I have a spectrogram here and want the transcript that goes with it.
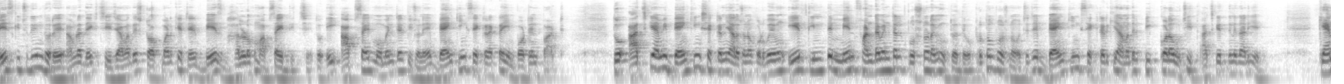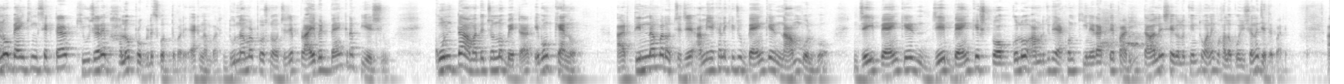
বেশ কিছুদিন ধরে আমরা দেখছি যে আমাদের স্টক মার্কেটের বেশ ভালো রকম আপসাইড দিচ্ছে। তো এই আপসাইড মোমেন্টের পিছনে ব্যাংকিং সেক্টর একটা ইম্পর্টেন্ট পার্ট তো আজকে আমি ব্যাংকিং সেক্টর নিয়ে আলোচনা করব এবং এর তিনটে মেন ফান্ডামেন্টাল প্রশ্নের আমি উত্তর দেবো। প্রথম প্রশ্ন হচ্ছে যে ব্যাংকিং সেক্টর কি আমাদের পিক করা উচিত আজকের দিনে দাঁড়িয়ে? কেন ব্যাংকিং সেক্টর ফিউচারে ভালো প্রোগ্রেস করতে পারে? এক নম্বর দু নম্বর প্রশ্ন হচ্ছে যে প্রাইভেট ব্যাংক না পিএসইউ কোনটা আমাদের জন্য বেটার এবং কেন? আর তিন নাম্বার হচ্ছে যে, আমি এখানে কিছু ব্যাংকের নাম বলব। যেই ব্যাংকের, যে ব্যাংকের স্টকগুলো আমরা যদি এখন কিনে রাখতে পারি, তাহলে সেগুলো কিন্তু অনেক ভালো পজিশনে যেতে পারে।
